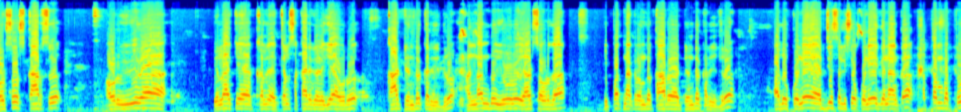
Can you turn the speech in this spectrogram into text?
ಔಟ್ಸೋರ್ಸ್ ಕಾರ್ಸ್ ಅವರು ವಿವಿಧ ಇಲಾಖೆಯ ಕಲ ಕೆಲಸ ಕಾರ್ಯಗಳಿಗೆ ಅವರು ಕಾರ್ ಟೆಂಡರ್ ಕರೆದಿದ್ರು. ಹನ್ನೊಂದು ಏಳು ಎರಡು ಸಾವಿರದ ಇಪ್ಪತ್ನಾಲ್ಕರಂದು ಕಾರ್ ಟೆಂಡರ್ ಕರೆದಿದ್ರು. ಅದು ಕೊನೆ ಅರ್ಜಿ ಸಲ್ಲಿಸುವ ಕೊನೆಯ ದಿನಾಂಕ ಹತ್ತೊಂಬತ್ತು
